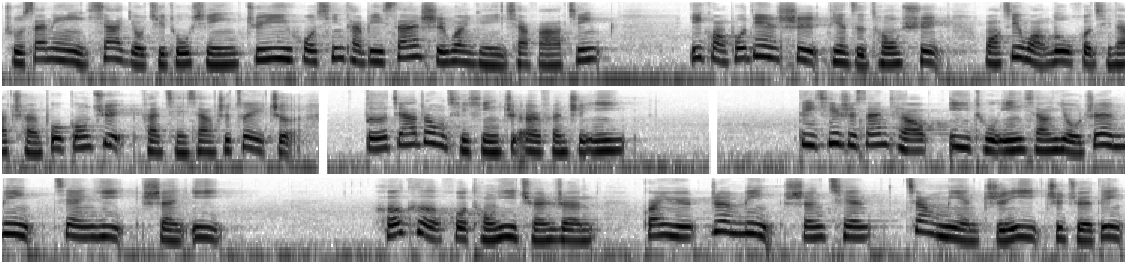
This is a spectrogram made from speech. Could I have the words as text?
处三年以下有期徒刑、拘役或新台币三十万元以下罚金。以广播电视、电子通讯、网际网络或其他传播工具犯前项之罪者，得加重其刑之二分之一。第七十三条，意图影响有任命、建议、审议、核可或同意权人关于任命、升迁、降免职役之决定。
